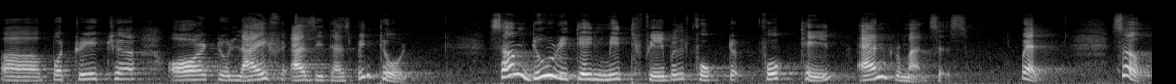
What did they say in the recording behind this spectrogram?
uh, portraiture or to life as it has been told. Some do retain myth, fable, folk, folk tale and romances. Well, so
